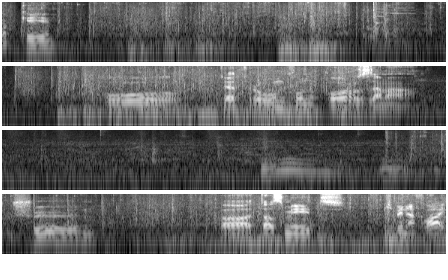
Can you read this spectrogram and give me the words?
Okay. Oh, der Thron von Orsama. Uh, uh, schön. Ah, das mit, Ich bin erfreut.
